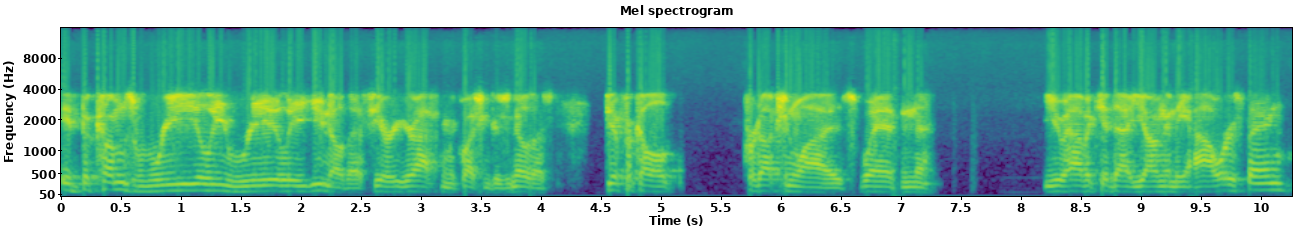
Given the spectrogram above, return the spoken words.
it becomes really, really, you know this, you're, you're asking the question because you know this, difficult production wise when you have a kid that young in the hours thing.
